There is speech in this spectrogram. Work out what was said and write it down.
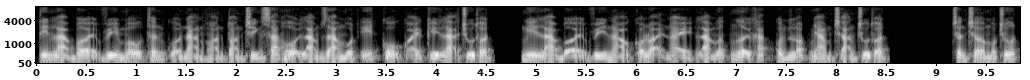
tin là bởi vì mâu thân của nàng hoàn toàn chính xác hội làm ra một ít cổ quái kỳ lạ chú thuật, nghi là bởi vì nào có loại này làm ướp người khác quần lót nhàm chán chú thuật. Chân chờ một chút,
